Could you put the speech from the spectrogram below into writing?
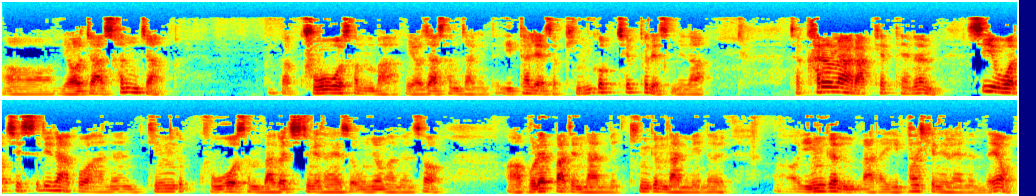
어, 여자 선장, 그러니까 9호 선박 여자 선장인데 이탈리아에서 긴급 체포됐습니다. 자, 카롤라 라케테는 시워치 3라고 하는 긴급 9호 선박을 지중해상에서 운영하면서 어, 물에 빠진 난민, 긴급 난민을 어, 인근 나라에 입항시키는 일을 했는데요.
